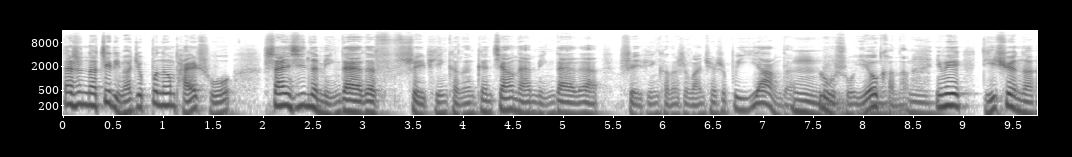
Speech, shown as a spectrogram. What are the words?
但是呢，这里面就不能排除山西的明代的水平可能跟江南明代的水平可能是完全是不一样的路数，也有可能，因为的确呢。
